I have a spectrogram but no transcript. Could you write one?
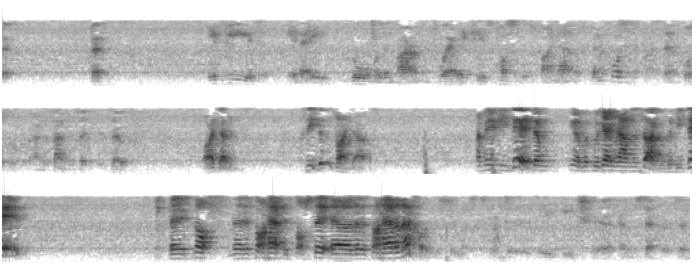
But, but if he is in a normal environment where it is possible to find out, then of course it applies. Then of course we'll understand it. So, so well, I don't, because he didn't find out. I mean, if he did, then you know we're going around in circles. If he did, then it's not then it's not it's not uh, then it's not Helen Echol. Each uh, kind separate, and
